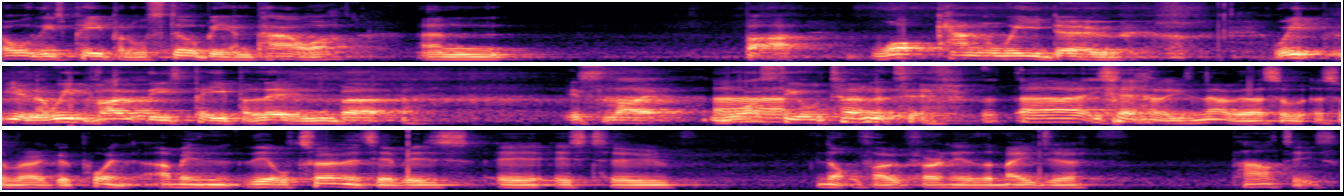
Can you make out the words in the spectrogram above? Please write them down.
all these people will still be in power. And but what can we do? We, you know, we'd vote these people in, but it's like, what's the alternative? Uh, yeah, no, that's a, that's a very good point. I mean, the alternative is is to not vote for any of the major parties,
